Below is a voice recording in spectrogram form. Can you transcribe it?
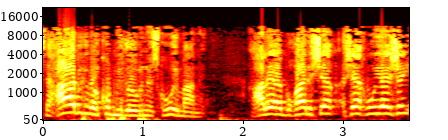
Saxaabigi baan ku midoobin iskugu imaanay. Laga bukhaari shee sheekh buu yeeshay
